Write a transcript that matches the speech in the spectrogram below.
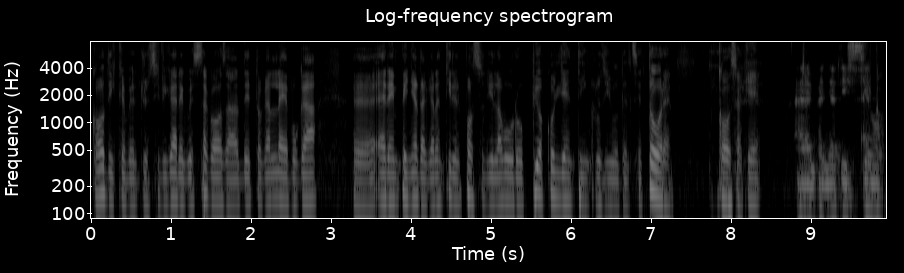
Kotick per giustificare questa cosa ha detto che all'epoca eh, era impegnato a garantire il posto di lavoro più accogliente e inclusivo del settore, cosa che era impegnatissimo.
